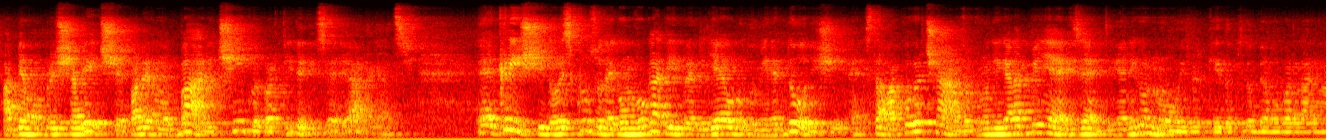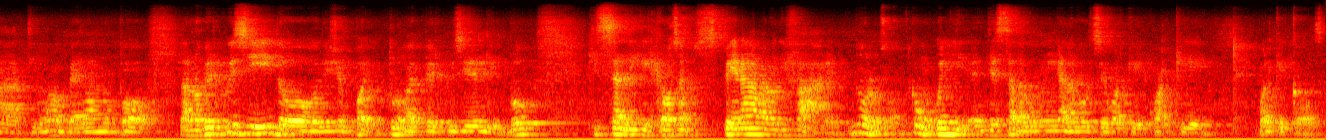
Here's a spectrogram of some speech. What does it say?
abbiamo Brescia-Lecce, Palermo-Bari, 5 partite di Serie A ragazzi. Eh, Criscito escluso dai convocati per gli Euro 2012, eh, stava a Coverciano, sono venuti i carabinieri, senti vieni con noi perché ti dobbiamo parlare un attimo, vabbè l'hanno un po' l'hanno perquisito, dice poi tu lo vai a perquisire lì, boh, chissà lì che cosa speravano di fare, non lo so, comunque lì gli è stata comunicata forse qualche, qualche, qualche cosa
